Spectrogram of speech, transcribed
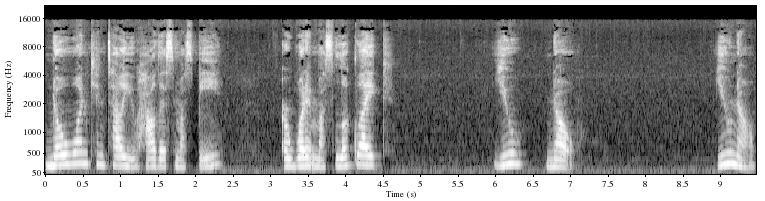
No one can tell you how this must be or what it must look like. You know. You know.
